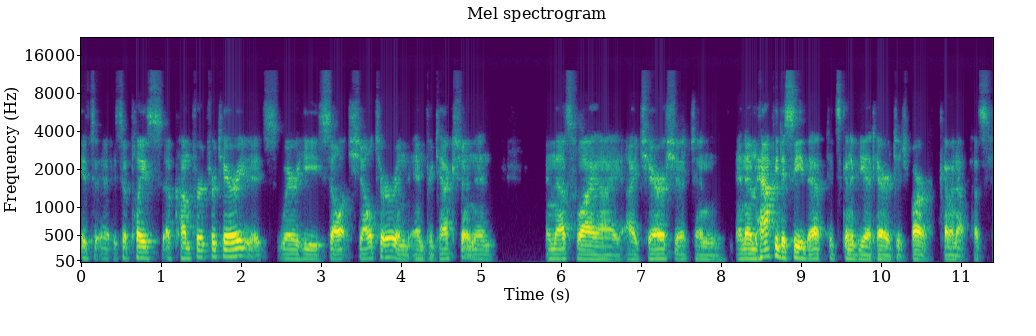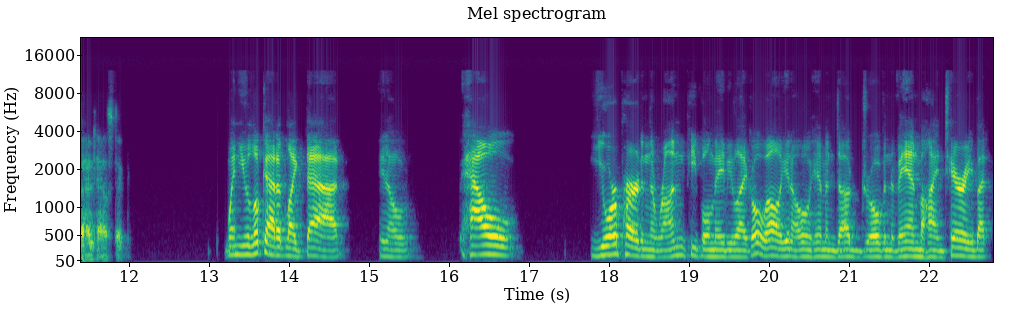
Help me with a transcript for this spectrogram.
it's a, it's a place of comfort for Terry. It's where he sought shelter and, and protection and and that's why I, I cherish it and and I'm happy to see that it's going to be at Heritage Park coming up. That's fantastic. When you look at it like that, you know how your part in the run, people may be like, oh well, you know, him and Doug drove in the van behind Terry, but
